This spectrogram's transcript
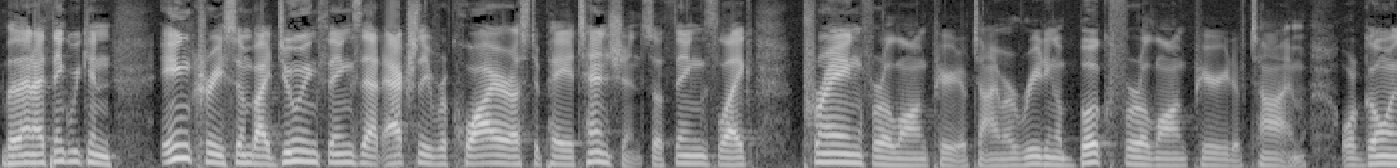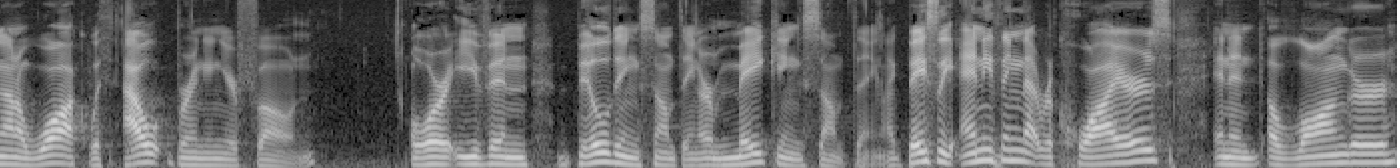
But then I think we can increase them by doing things that actually require us to pay attention. So things like praying for a long period of time, or reading a book for a long period of time, or going on a walk without bringing your phone or even building something or making something. Like basically anything that requires an, a longer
